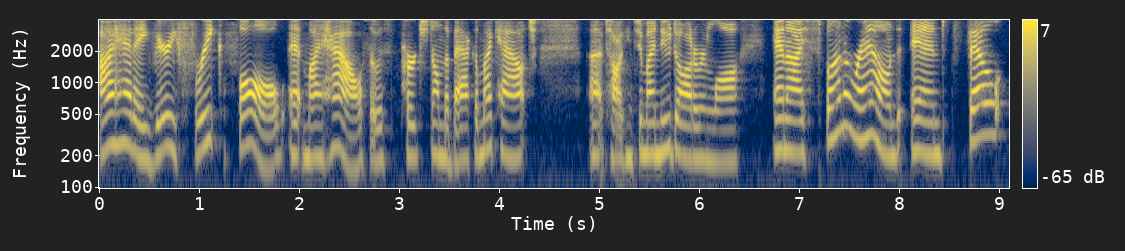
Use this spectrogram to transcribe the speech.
I had a very freak fall at my house. I was perched on the back of my couch uh, talking to my new daughter in law, and I spun around and fell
